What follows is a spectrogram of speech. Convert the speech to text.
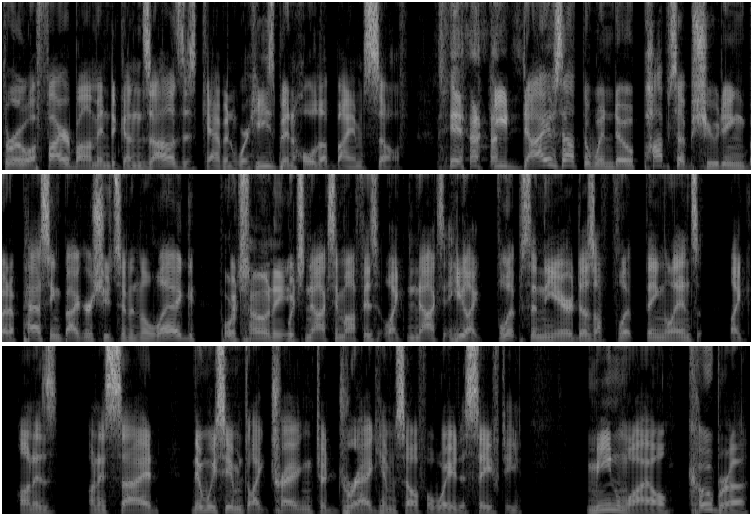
throw a firebomb into Gonzalez's cabin where he's been holed up by himself yeah. he dives out the window, pops up shooting, but a passing biker shoots him in the leg, Poor Tony. which knocks him off his like knocks he like flips in the air, does a flip thing, lands like on his on his side. Then we see him like trying to drag himself away to safety. Meanwhile, Cobra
